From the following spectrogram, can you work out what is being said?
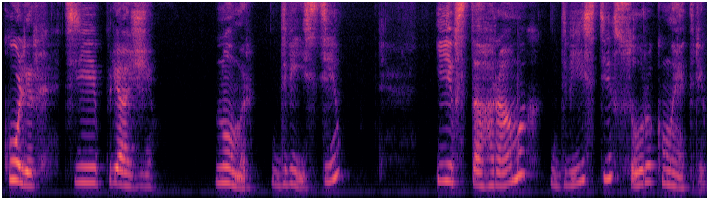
Колір цієї пряжі номер 200 і в 100 грамах 240 метрів.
